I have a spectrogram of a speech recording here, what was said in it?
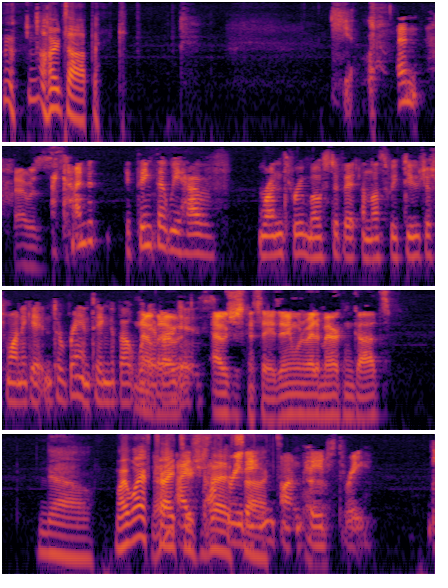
our topic. Yeah. And I was I kind of think that we have run through most of it unless we do just want to get into ranting about no, but whatever I, it is. I was just gonna say, has anyone read American Gods? No, my wife No? tried to. I she stopped said reading sucked. on page three.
